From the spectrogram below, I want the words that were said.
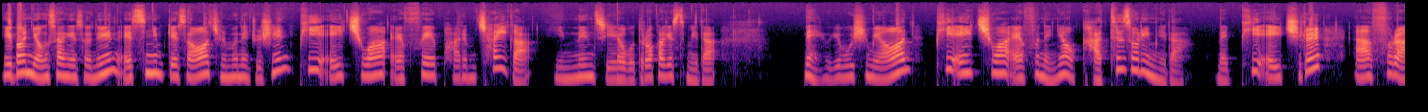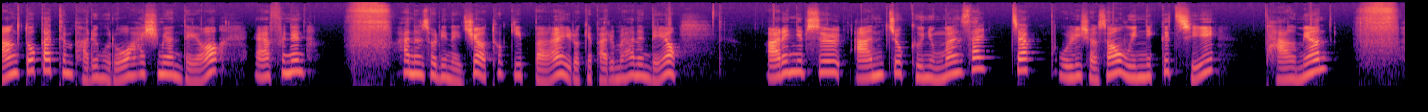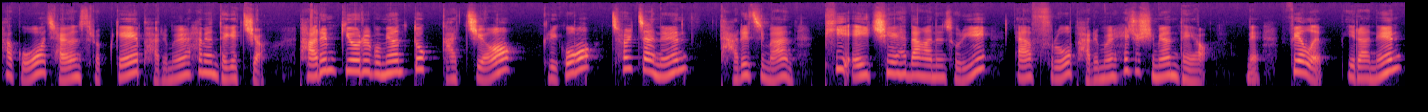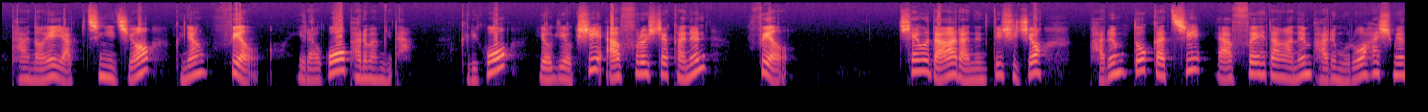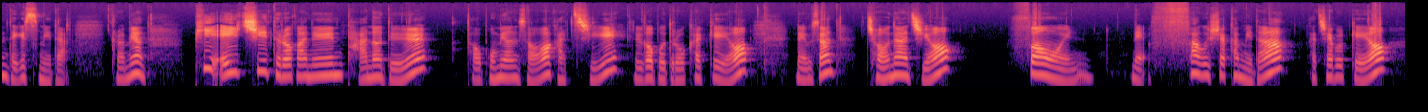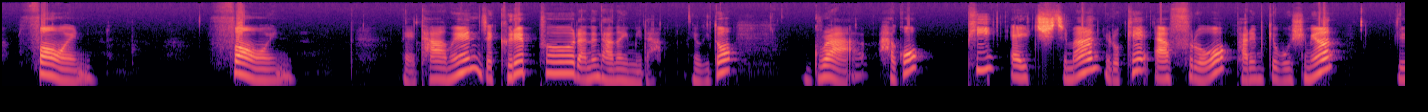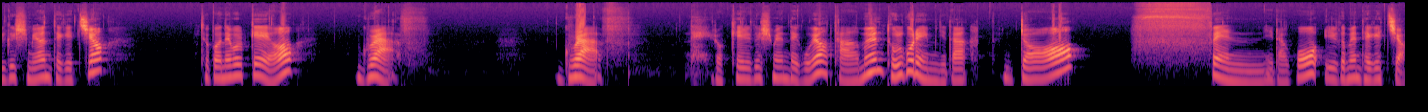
이번 영상에서는 S님께서 질문해 주신 PH와 F의 발음 차이가 있는지 배워보도록 하겠습니다. 네, 여기 보시면 PH와 F는요, 같은 소리입니다. 네, PH를 F랑 똑같은 발음으로 하시면 돼요. F는 하는 소리 내죠. 토끼발 이렇게 발음을 하는데요. 아랫입술 안쪽 근육만 살짝 올리셔서 윗니 끝이 닿으면 하고 자연스럽게 발음을 하면 되겠죠. 발음 기호를 보면 똑같죠. 그리고 철자는 다르지만 PH에 해당하는 소리 F로 발음을 해주시면 돼요. 네, Philip이라는 단어의 약칭이지요. 그냥 Phil이라고 발음합니다. 그리고 여기 역시 F로 시작하는 fill, 채우다라는 뜻이죠. 발음 똑같이 F에 해당하는 발음으로 하시면 되겠습니다. 그러면 PH 들어가는 단어들 더 보면서 같이 읽어보도록 할게요. 네, 우선 전화지요. phone. 네, 하고 시작합니다. 같이 해볼게요. phone. phone. 네, 다음은 이제 그래프라는 단어입니다. 여기도 graph 하고 ph지만 이렇게 f로 발음 껴 보시면 읽으시면 되겠죠? 두 번 해볼게요. Graph, graph. 네, 이렇게 읽으시면 되고요. 다음은 돌고래입니다. dolphin이라고 읽으면 되겠죠?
